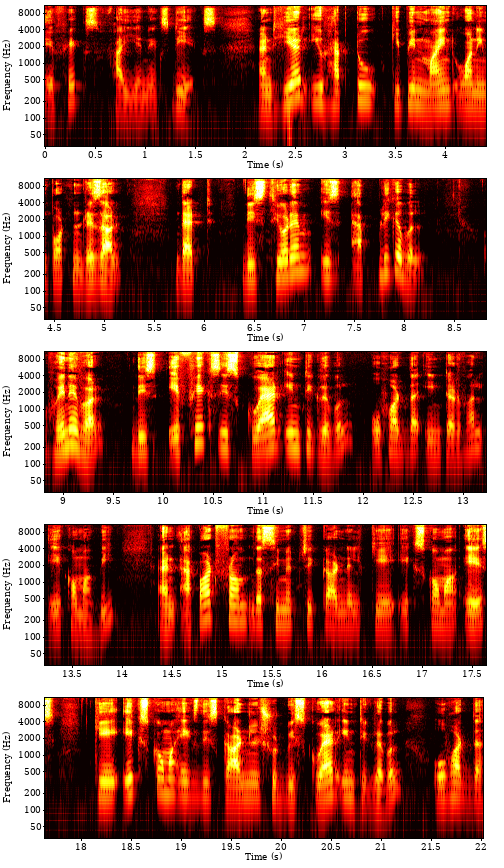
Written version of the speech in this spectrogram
f x phi n x dx. And here you have to keep in mind one important result that this theorem is applicable whenever this f x is square integrable over the interval a comma b and apart from the symmetric kernel k x comma s k x comma x this kernel should be square integrable over the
